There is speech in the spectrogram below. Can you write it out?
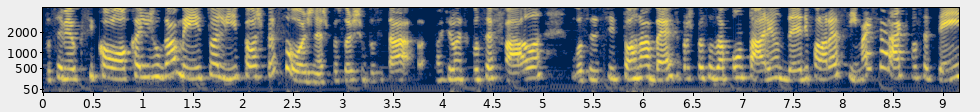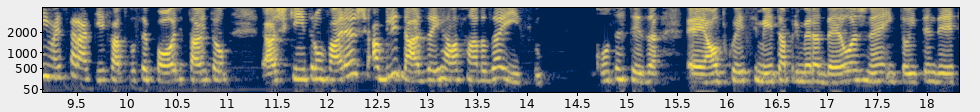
você meio que se coloca em julgamento ali pelas pessoas, né? As pessoas, tipo, você tá, a partir do momento que você fala, você se torna aberto para as pessoas apontarem o dedo e falarem assim, mas será que você tem? Mas será que fato você pode e tal? Então, eu acho que entram várias habilidades aí relacionadas a isso com certeza, é, autoconhecimento é a primeira delas, né? Então, entender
